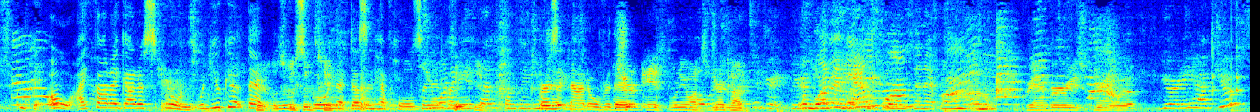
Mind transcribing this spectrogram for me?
scoop it? Oh, I thought I got a spoon. Would you get that Here, blue go to the spoon that doesn't have holes in it, honey? give them Or is it not over there? Sure, there? Ace, what do you want to drink on? To drink. There's one and holes in it, Mom. Um, cranberries, Cool Whip. You already have juice?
